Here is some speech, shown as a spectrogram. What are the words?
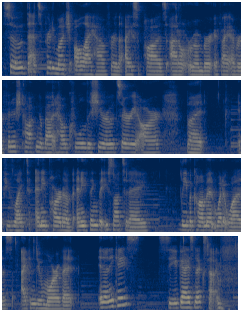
So that's pretty much all I have for the isopods. I don't remember if I ever finished talking about how cool the Shiro Utsuri are, but if you liked any part of anything that you saw today, leave a comment what it was. I can do more of it. In any case, see you guys next time.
